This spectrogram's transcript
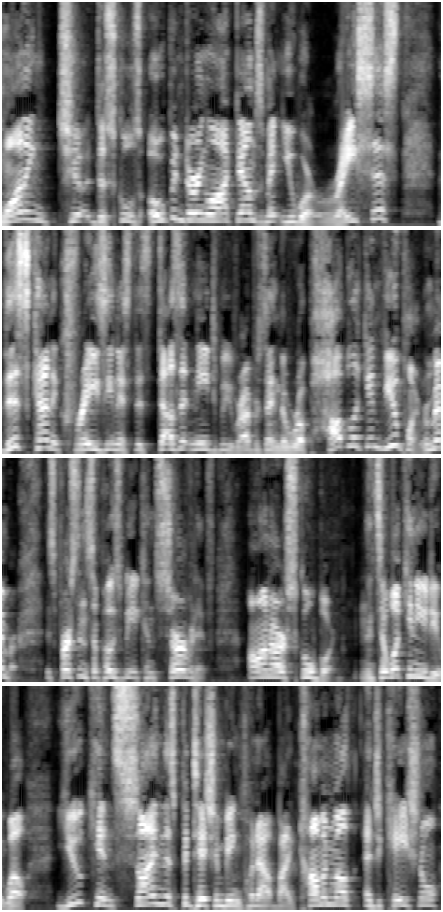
wanting to, the schools open during lockdowns meant you were racist. This kind of craziness, this doesn't need to be representing the Republican viewpoint. Remember, this person's supposed to be a conservative on our school board. And so what can you do? Well, you can sign this petition being put out by Commonwealth Educational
